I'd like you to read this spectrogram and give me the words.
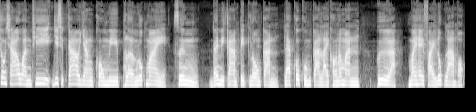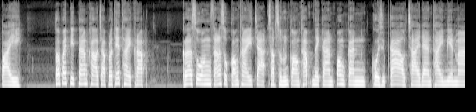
ช่วงเช้าวันที่ 29 ยังคงมีเพลิงลุกไหม้ ซึ่งได้มีการปิดโรงกันและควบคุมการไหลของน้ำมัน เพื่อไม่ให้ไฟลุกลามออกไป ต่อไปติดตามข่าวจากประเทศไทยครับ กระทรวงสาธารณสุขของไทยจะสนับสนุนกองทัพในการป้องกันโควิด -19 ชายแดนไทยเมียนมา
